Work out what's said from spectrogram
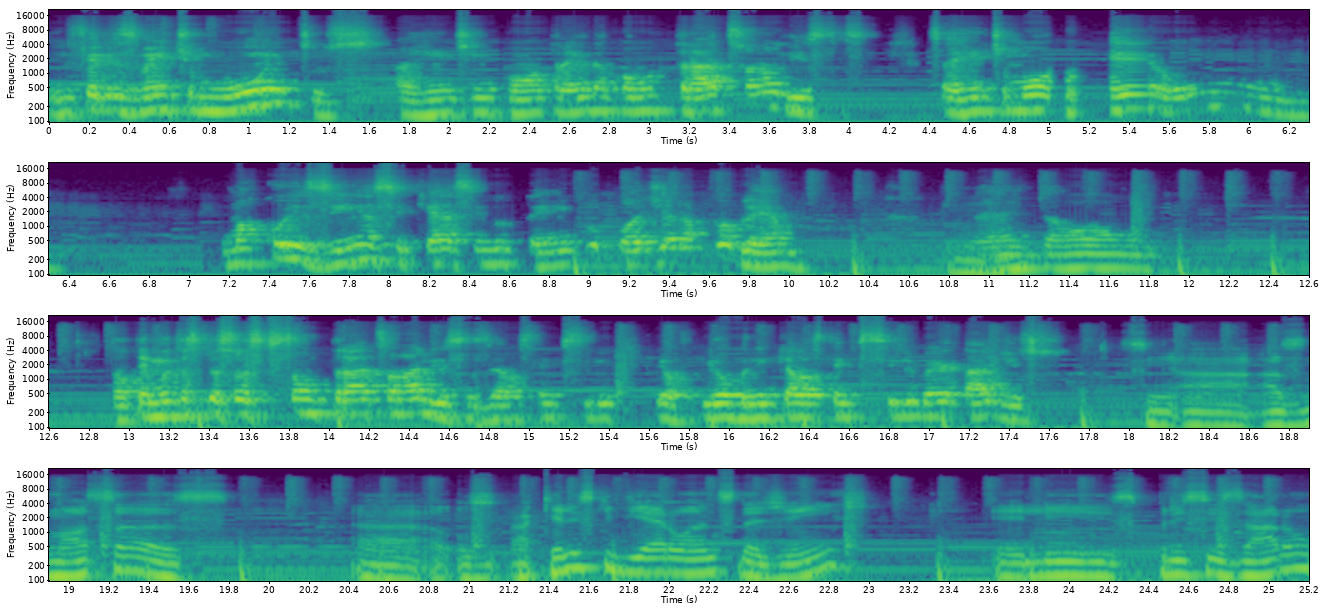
Infelizmente, muitos a gente encontra ainda como tradicionalistas. Se a gente morrer um, uma coisinha sequer assim do tempo, pode gerar problema. Uhum. Né? Então, então tem muitas pessoas que são tradicionalistas, elas têm que se, eu, eu brinco que elas têm que se libertar disso. Sim, a, as nossas uh, os, aqueles que vieram antes da gente, eles precisaram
